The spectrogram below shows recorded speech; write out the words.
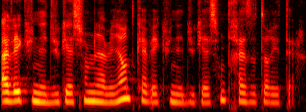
avec une éducation bienveillante qu'avec une éducation très autoritaire.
